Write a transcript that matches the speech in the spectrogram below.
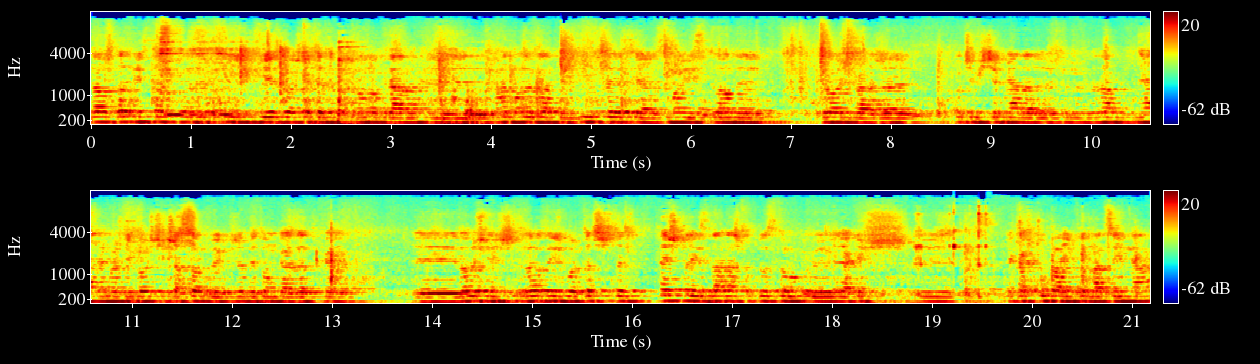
na ostatniej stronie gazetki jest właśnie ten harmonogram, yy, harmonogram tych jak z mojej strony prośba, że oczywiście w miarę, w miarę możliwości czasowych, żeby tą gazetkę yy, roznieść, roznieść, bo też, też, to jest dla nas po prostu yy, jakieś, jakaś czuba informacyjna.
